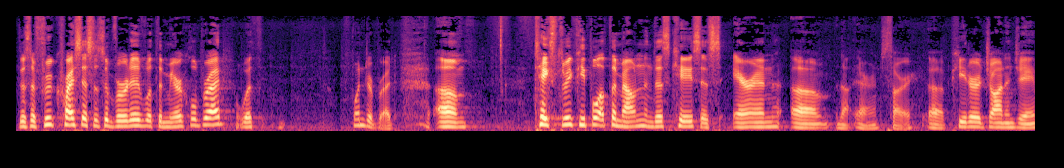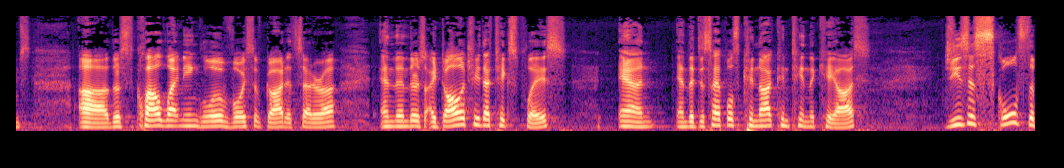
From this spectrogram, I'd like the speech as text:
There's a fruit crisis that's averted with the miracle bread, with wonder bread. Um, takes three people up the mountain. In this case, it's Aaron, um, not Aaron, sorry, uh, Peter, John, and James. Uh, there's cloud, lightning, glow, voice of God, etc. And then there's idolatry that takes place, and and the disciples cannot contain the chaos. Jesus scolds the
